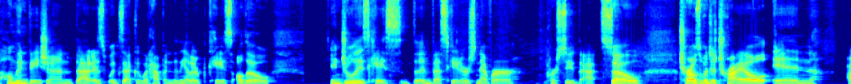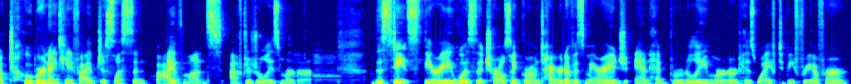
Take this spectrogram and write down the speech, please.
home invasion. That is exactly what happened in the other case. Although in Julie's case, the investigators never pursued that. So Charles went to trial in October 1905, just less than five months after Julie's murder. The state's theory was that Charles had grown tired of his marriage and had brutally murdered his wife to be free of her.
